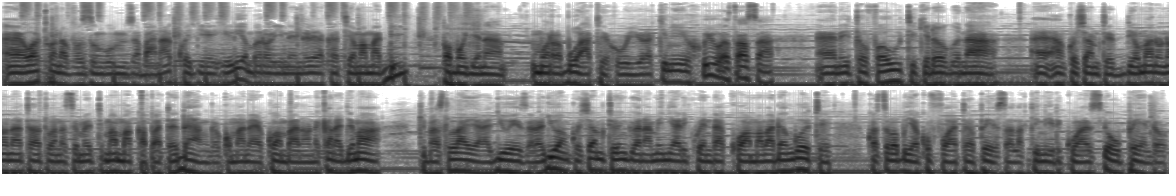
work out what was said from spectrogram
eh, watu wanavyozungumza bana kwenye hili ambalo linaendelea kati ya Mama D pamoja na mwarabu wake huyu, lakini huyu wa sasa eh, ni tofauti kidogo na eh, ankoshamte Ndio maana unaona hata watu wanasema eti mama akapata danga, kwa maana ya kwamba anaonekana jamaa kimaslahi anajiweza. Najua Uncle Shamte wengi wanaamini alikwenda kwa Mama Dangote kwa sababu ya kufuata pesa, lakini ilikuwa sio upendo.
